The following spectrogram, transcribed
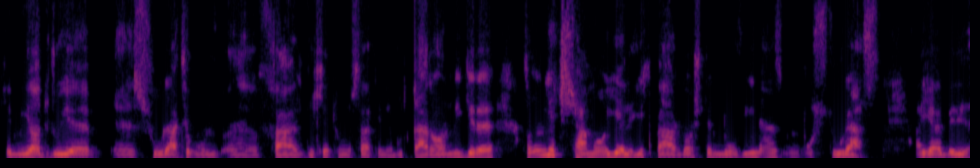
که میاد روی صورت اون فردی که تو اون سفینه بود قرار می‌گیره. اصلا اون یک شمایله یک برداشت نوین از اون اسطوره است. اگر برید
